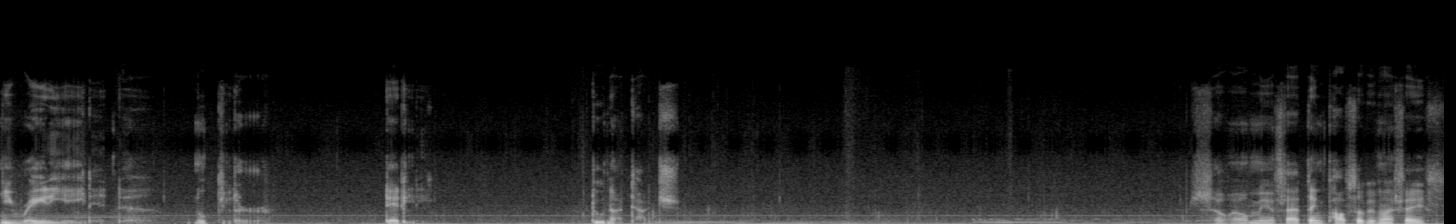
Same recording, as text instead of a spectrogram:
Irradiated. Nuclear. Deadly. Do not touch. So help me if that thing pops up in my face.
